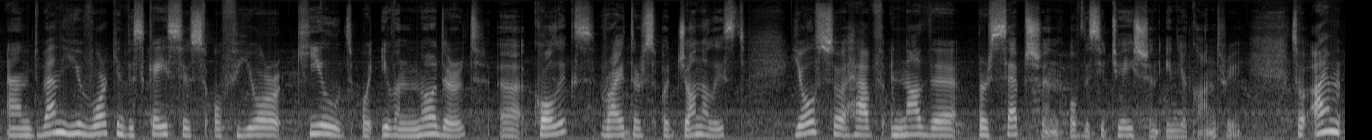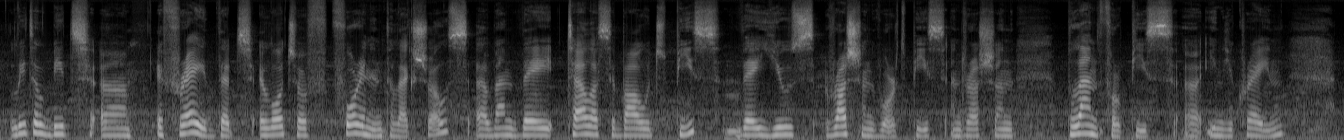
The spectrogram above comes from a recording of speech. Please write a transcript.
And when you work in these cases of your killed or even murdered uh, colleagues, writers or journalists, you also have another perception of the situation in your country. So I'm a little bit uh, afraid that a lot of foreign intellectuals, uh, when they tell us about peace, mm. they use Russian word peace and Russian plan for peace uh, in Ukraine.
